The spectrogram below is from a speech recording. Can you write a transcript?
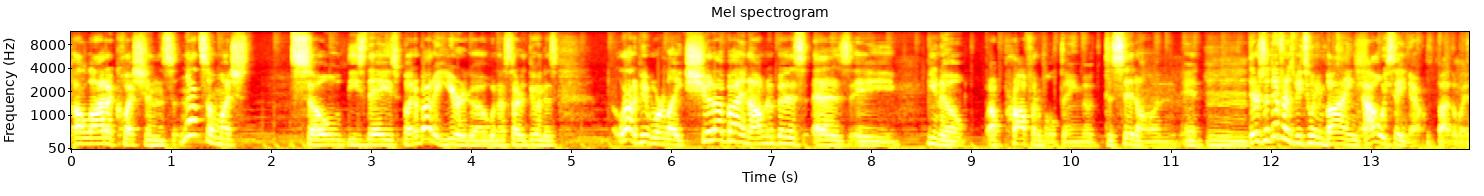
a, a lot of questions, not so much so these days, but about a year ago when I started doing this, a lot of people were like, should I buy an omnibus as a you know a profitable thing to, to sit on. And there's a difference between buying i always say no by the way.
